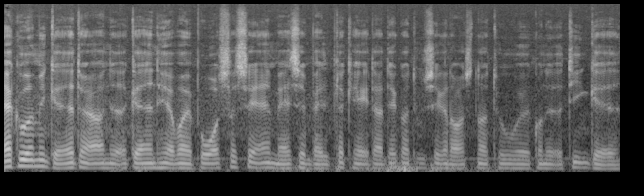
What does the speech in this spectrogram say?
Jeg går ud af min gadedør og ned ad gaden her, hvor jeg bor, så ser jeg en masse valgplakater, og det gør du sikkert også, når du øh, går ned ad din gade.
